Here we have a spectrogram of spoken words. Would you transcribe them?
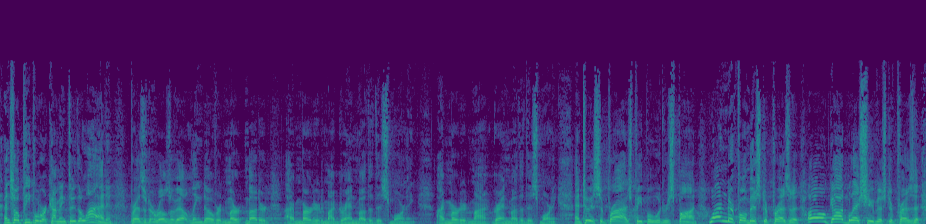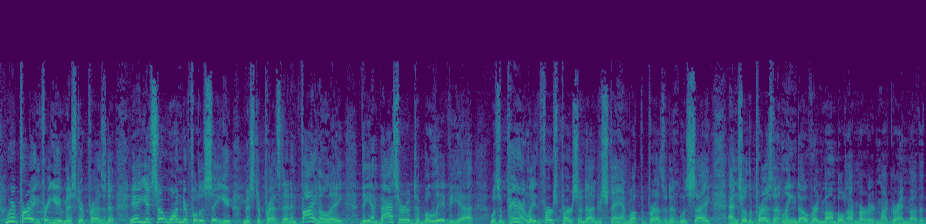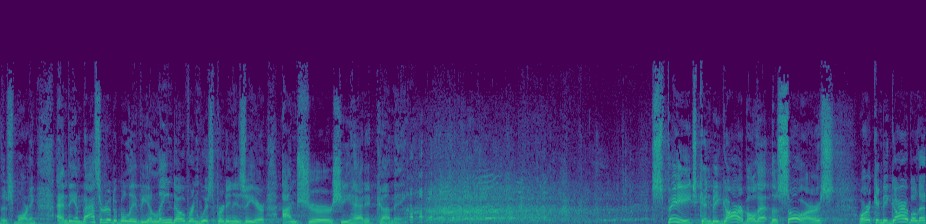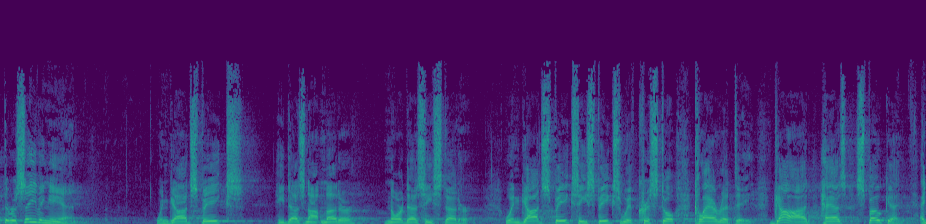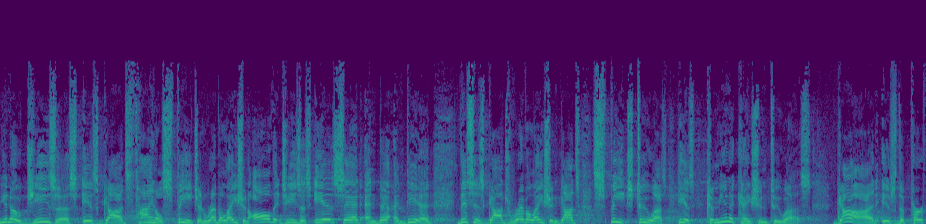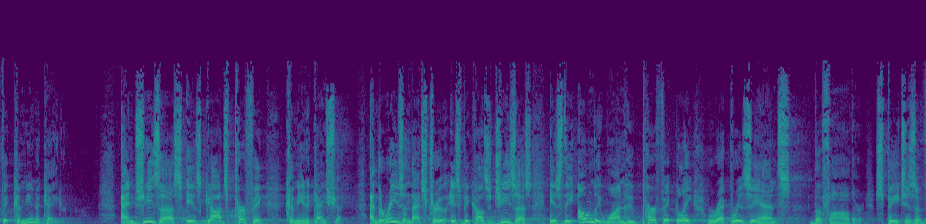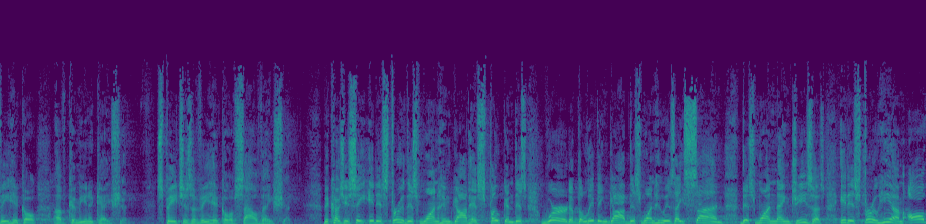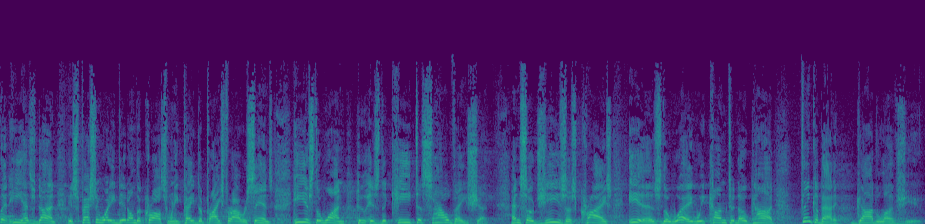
And so people were coming through the line, and President Roosevelt leaned over and mur- muttered, I murdered my grandmother this morning. I murdered my grandmother this morning. And to his surprise, people would respond, Wonderful, Mr. President. Oh, God bless you, Mr. President. We're praying for you, Mr. President. It's so wonderful to see you, Mr. President. And finally, the ambassador to Bolivia was apparently the first person to understand what the president was saying. And so the president leaned over and mumbled, I murdered my grandmother this morning. And the ambassador to Bolivia Leah leaned over and whispered in his ear, I'm sure she had it coming. Speech can be garbled at the source or it can be garbled at the receiving end. When God speaks, he does not mutter, nor does he stutter. When God speaks, He speaks with crystal clarity. God has spoken. And you know, Jesus is God's final speech and revelation. All that Jesus is, said, and, de- and did, this is God's revelation, God's speech to us, His communication to us. God is the perfect communicator. And Jesus is God's perfect communication. And the reason that's true is because Jesus is the only one who perfectly represents the Father. Speech is a vehicle of communication, speech is a vehicle of salvation. Because you see, it is through this one whom God has spoken, this word of the living God, this one who is a son, this one named Jesus. It is through him, all that he has done, especially what he did on the cross when he paid the price for our sins. He is the one who is the key to salvation. And so Jesus Christ is the way we come to know God. Think about it God loves you.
